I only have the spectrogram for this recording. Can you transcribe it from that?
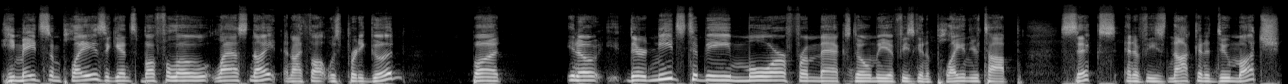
He made some plays against Buffalo last night, and I thought was pretty good. But you know, there needs to be more from Max Domi if he's going to play in your top six, and if he's not going to do much,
